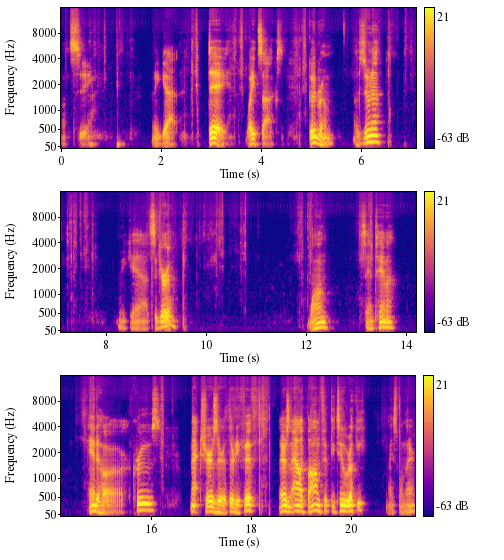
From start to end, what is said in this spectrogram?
Let's see. We got Day, White Sox, Goodrum, Ozuna. We got Segura, Wong, Santana, Andujar, Cruz, Max Scherzer, 35th. There's an Alec Bohm, 52 rookie. Nice one there.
